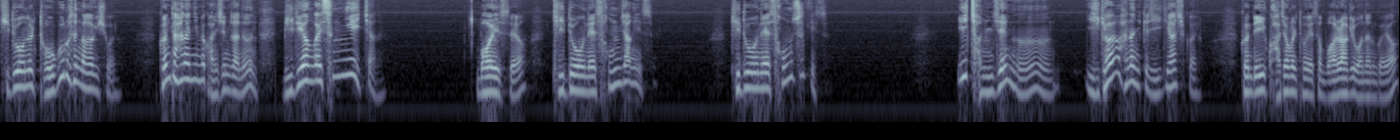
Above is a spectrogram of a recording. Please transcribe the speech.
기드온을 도구로 생각하기 쉬워요. 그런데 하나님의 관심사는 미디안과의 승리에 있지 않아요. 뭐에 있어요? 기도원의 성장에 있어요. 기도원의 성숙에 있어요. 이 전쟁은 이겨야 하나님께서 이기게 하실 거예요. 그런데 이 과정을 통해서 뭐 하길 원하는 거예요?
